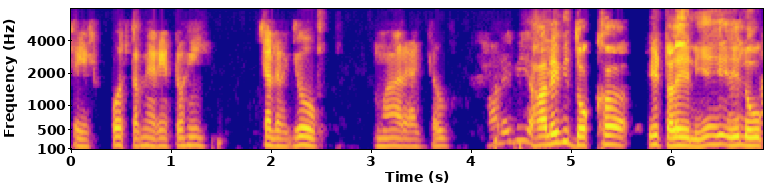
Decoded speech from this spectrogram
ਤੇ ਪੁੱਤ ਮੇਰੇ ਤੋਂ ਹੀ ਚਲੋ ਜੋ ਮਹਾਰਾਜ ਦਊ। ਹਾਲੇ ਵੀ ਹਾਲੇ ਵੀ ਦੁੱਖ ਇਹ ਟਲੇ ਨਹੀਂ ਇਹ ਇਹ ਲੋਕ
